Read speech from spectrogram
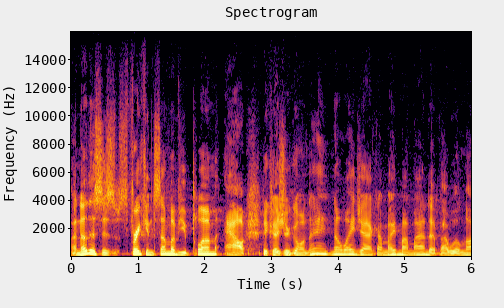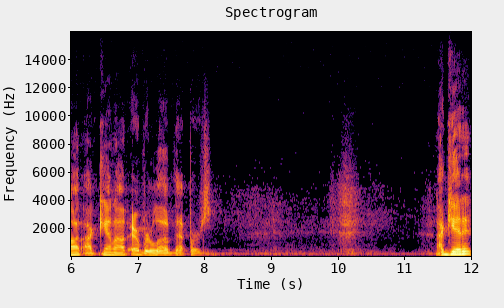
I know this is freaking some of you plumb out because you're going, there ain't no way, Jack. I made my mind up. I will not, I cannot ever love that person. I get it.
